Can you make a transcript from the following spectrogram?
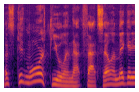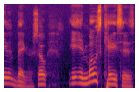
Let's get more fuel in that fat cell and make it even bigger. So, in most cases,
